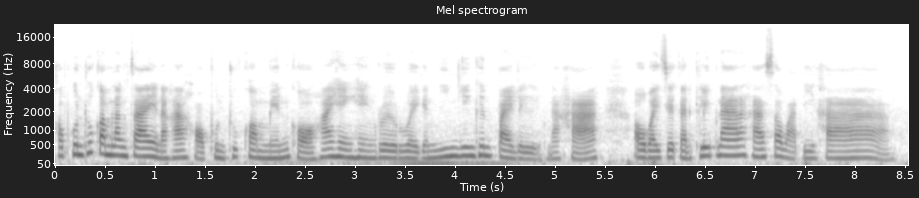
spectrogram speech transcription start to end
ขอบคุณทุกกำลังใจนะคะ ขอบคุณทุกคอมเมนต์ ขอให้เฮงๆรวยๆกันยิ่งๆ ขึ้นไปเลยนะคะ เอาไว้เจอกันคลิปหน้านะคะ สวัสดีค่ะ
